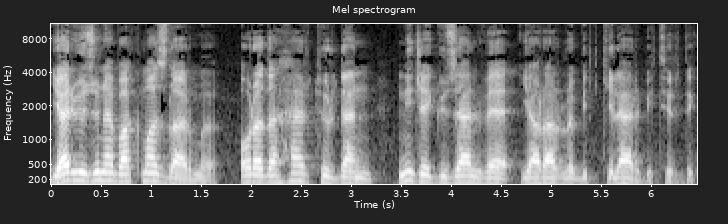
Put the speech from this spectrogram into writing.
Yeryüzüne bakmazlar mı? Orada her türden nice güzel ve yararlı bitkiler bitirdik.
